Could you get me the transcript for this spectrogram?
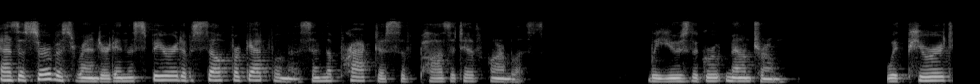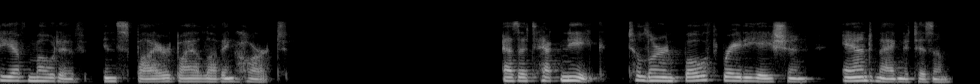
As a service rendered in the spirit of self forgetfulness and the practice of positive harmless, we use the group mantram with purity of motive inspired by a loving heart. As a technique to learn both radiation and magnetism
